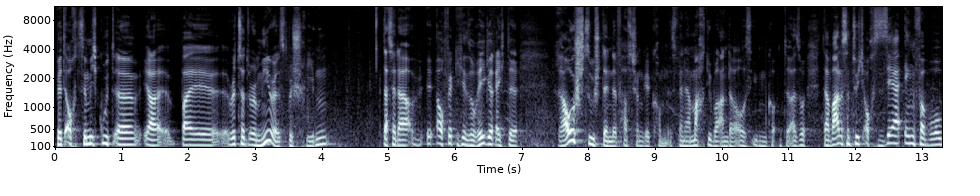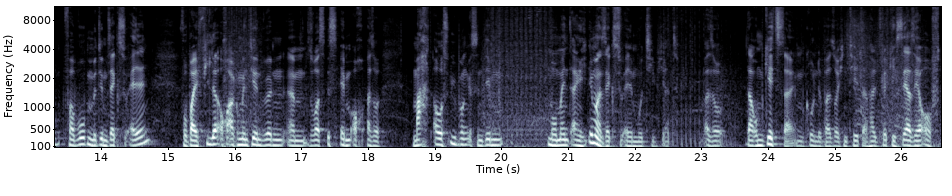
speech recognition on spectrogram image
Wird auch ziemlich gut äh, ja, bei Richard Ramirez beschrieben, dass er da auch wirklich in so regelrechte Rauschzustände fast schon gekommen ist, wenn er Macht über andere ausüben konnte. Also da war das natürlich auch sehr eng verwoben, verwoben mit dem Sexuellen, wobei viele auch argumentieren würden, ähm, sowas ist eben auch, also Machtausübung ist in dem Moment eigentlich immer sexuell motiviert. Also darum geht es da im Grunde bei solchen Tätern halt wirklich sehr, sehr oft.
